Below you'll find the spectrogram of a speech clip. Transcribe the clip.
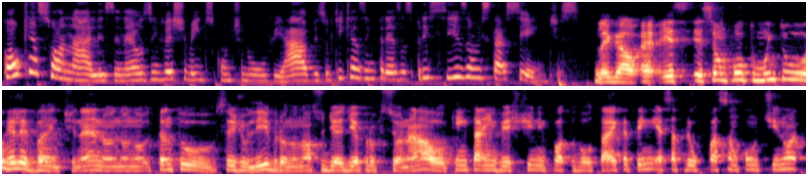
Qual que é a sua análise, né? Os investimentos continuam viáveis? O que, que as empresas precisam estar cientes? Legal, é, esse, esse é um ponto muito relevante, né? No, no, no, tanto seja o livro, no nosso dia a dia profissional, quem está investindo em fotovoltaica tem essa preocupação contínua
